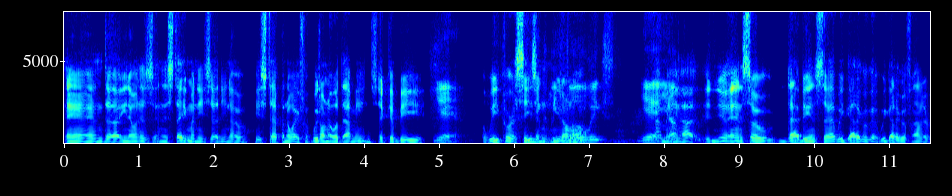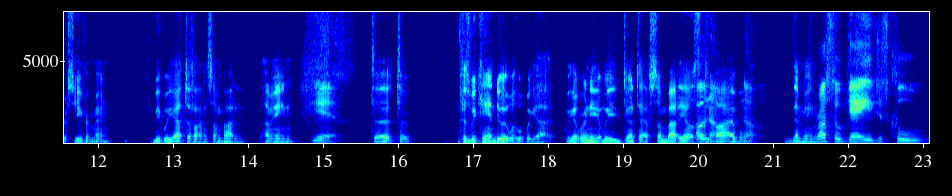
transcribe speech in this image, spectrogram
and uh, you know, in his in his statement, he said, you know, he's stepping away from. We don't know what that means. It could be Yeah, a week or a season. You don't four know. weeks. Yeah, I yep. mean, I, and, you know, and so that being said, we got to go get, we got to go find a receiver, man. We, we have to find somebody. I mean, yeah. to to because we can't do it with what we got. We got we need we have to have somebody else Oh that's no, viable. no. I mean, Russell Gage is cool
